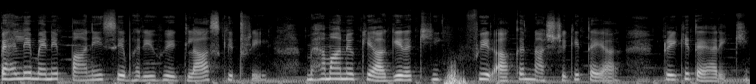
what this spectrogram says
पहले मैंने पानी से भरे हुए ग्लास की ट्रे मेहमानों के आगे रखी, फिर आकर नाश्ते की तैयार, ट्रे की तैयारी की।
